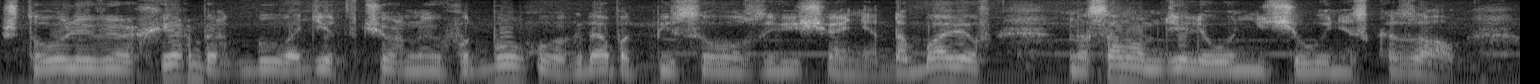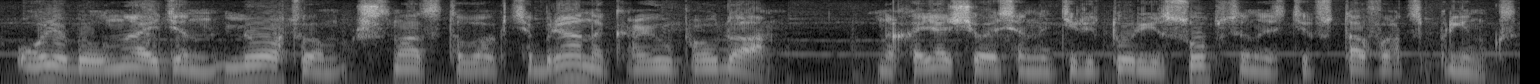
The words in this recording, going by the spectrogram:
что Оливер Херберт был одет в черную футболку, когда подписывал завещание, добавив, на самом деле он ничего не сказал. Оли был найден мертвым 16 октября на краю пруда, находящегося на территории собственности в Стаффорд-Спрингс,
